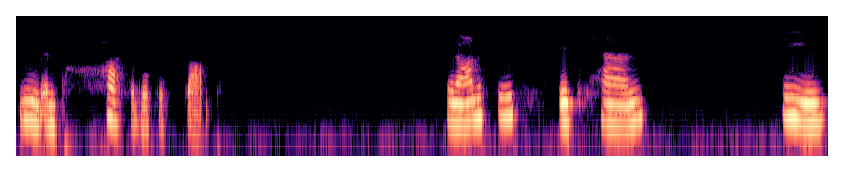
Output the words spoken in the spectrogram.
seem impossible to stop. And honestly, it can seem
